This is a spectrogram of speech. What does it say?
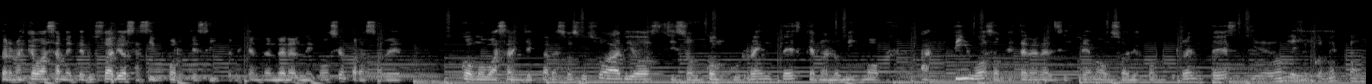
pero no es que vas a meter usuarios así porque sí, tienes que entender el negocio para saber cómo vas a inyectar esos usuarios, si son concurrentes, que no es lo mismo activos o que estén en el sistema usuarios concurrentes. ¿Y de dónde se Eh, conectan?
